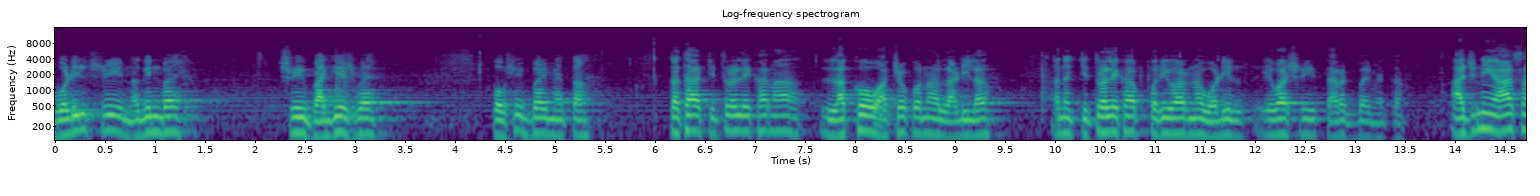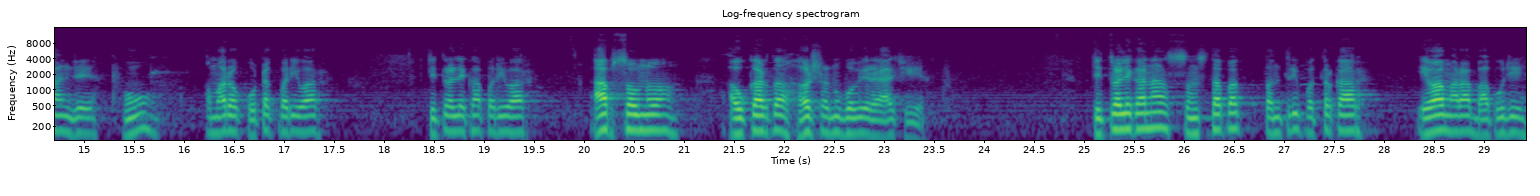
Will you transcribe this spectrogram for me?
વડીલ શ્રી નગીનભાઈ, શ્રી ભાગ્યેશભાઈ કૌશિકભાઈ મહેતા તથા ચિત્રલેખાના લાખો વાચકોના લાડીલા અને ચિત્રલેખા પરિવારના વડીલ એવા શ્રી તારકભાઈ મહેતા. આજની આ સાંજે હું, અમારો કોટક પરિવાર, ચિત્રલેખા પરિવાર, આપ સૌનો આવકારતા હર્ષ અનુભવી રહ્યા છીએ. ચિત્રલેખાના સંસ્થાપક, તંત્રી, પત્રકાર એવા મારા બાપુજી,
